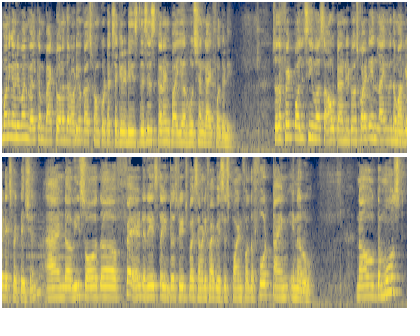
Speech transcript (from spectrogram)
morning, everyone. Welcome back to another audio cast from Kotak Securities. This is Karan Pai, your host and guide for the day. So the Fed policy was out and it was quite in line with the market expectation. And uh, we saw the Fed raise the interest rates by 75 basis point for the fourth time in a row. Now, the most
